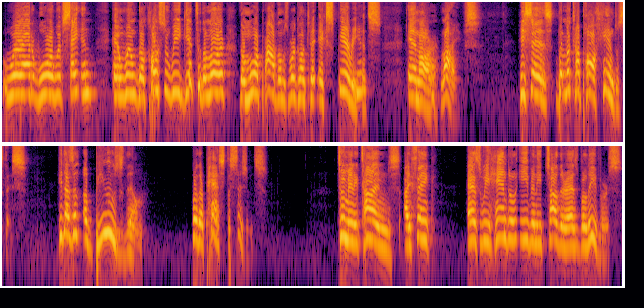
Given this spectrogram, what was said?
We're at war with Satan. And when the closer we get to the Lord, the more problems we're going to experience in our lives. He says, but look how Paul handles this. He doesn't abuse them for their past decisions. Too many times, I think, as we handle even each other as believers,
